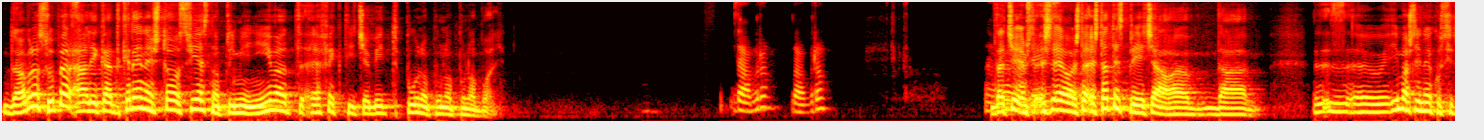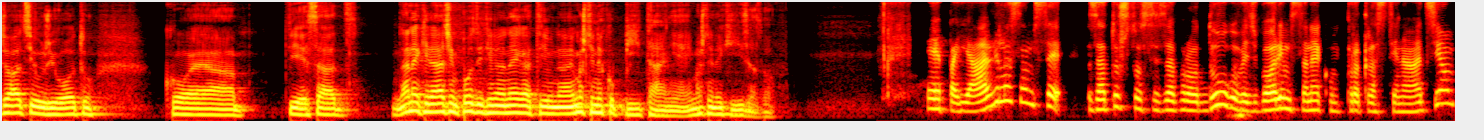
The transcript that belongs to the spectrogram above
Dobro, super, ali kad kreneš to svjesno primjenjivati, efekti će biti puno, puno, puno bolji. Dobro, dobro. Da čujem, šta, evo, šta, šta te spriječava da, imaš li neku situaciju u životu koja ti je sad na neki način pozitivna, negativna, imaš li neko pitanje, imaš li neki izazov? E pa javila sam se zato što se zapravo dugo već borim sa nekom prokrastinacijom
